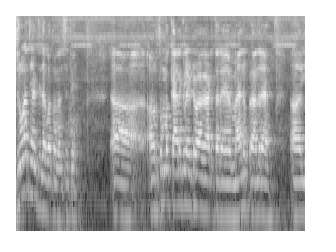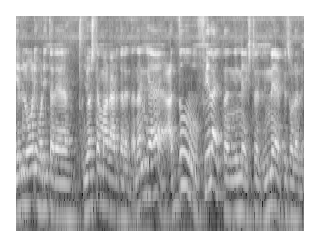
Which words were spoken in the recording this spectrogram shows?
ಧ್ರುವ ಅಂತ ಹೇಳ್ತಿದ್ದ ಗೊತ್ತೊಂದೊಂದ್ಸತಿ ಅವ್ರು ತುಂಬ ಕ್ಯಾಲ್ಕುಲೇಟಿವ್ ಆಗಿ ಆಡ್ತಾರೆ ಮ್ಯಾನು ಅಂದರೆ ಎಲ್ಲಿ ನೋಡಿ ಹೊಡಿತಾರೆ, ಯೋಚನೆ ಮಾಡಿ ಆಡ್ತಾರೆ ಅಂತ. ನನಗೆ ಅದು ಫೀಲ್ ಆಯ್ತು ನನಗೆ ನಿನ್ನೆ ಇಷ್ಟ, ನಿನ್ನೆ ಎಪಿಸೋಡಲ್ಲಿ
